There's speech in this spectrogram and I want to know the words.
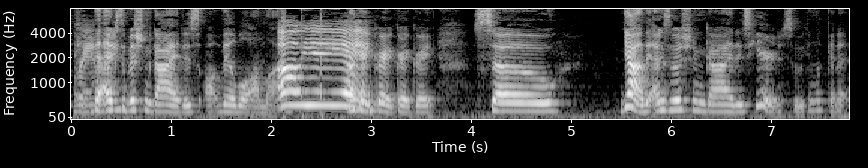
the exhibition guide is available online. Oh yeah, yeah. yeah. Okay, great, great, great. So, yeah, the exhibition guide is here, so we can look at it.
